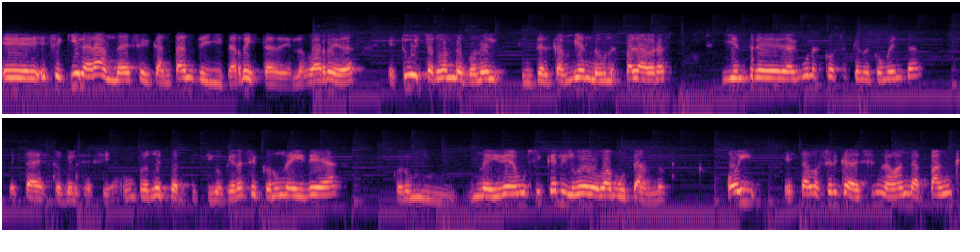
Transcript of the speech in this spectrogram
eh, Ezequiel Aranda es el cantante y guitarrista de Los Barreda. Estuve charlando con él, intercambiando unas palabras, y entre algunas cosas que me comenta está esto que les decía, un proyecto artístico que nace con una idea, con una idea musical y luego va mutando. Hoy estamos cerca de ser una banda punk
